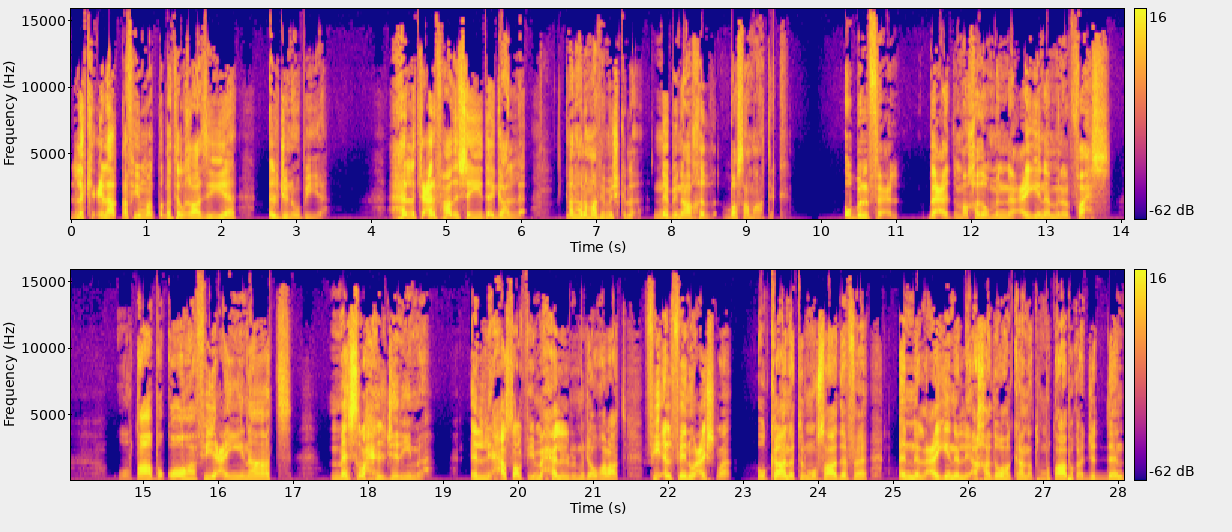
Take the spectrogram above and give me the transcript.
لك علاقة في منطقة الغازية الجنوبية. هل تعرف هذه السيدة؟ قال لا. قالوا له ما في مشكلة. نبي ناخذ بصماتك. وبالفعل بعد ما أخذوا منا عينة من الفحص وطابقوها في عينات مسرح الجريمة اللي حصل في محل المجوهرات في 2010 وكانت المصادفة أن العينة اللي أخذوها كانت مطابقة جدا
